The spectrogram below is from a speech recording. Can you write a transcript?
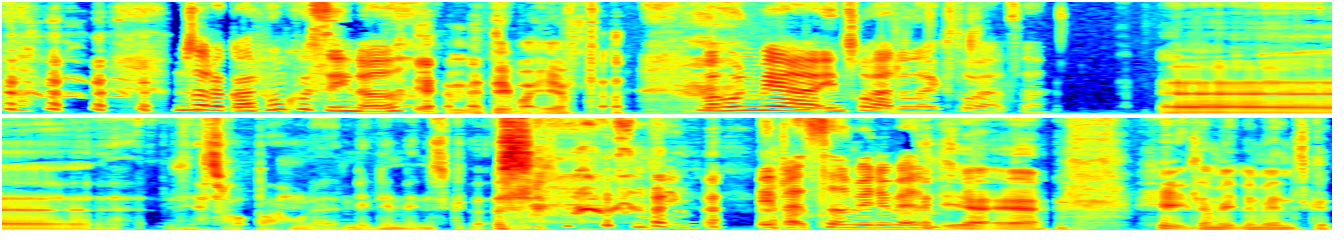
Men så er det godt, hun kunne sige noget. Jamen, det var efter. Var hun mere introvert eller ekstrovert så? Øh, jeg tror bare, hun er et almindelig menneske. Altså. Sådan Et eller andet sted midt imellem. ja, ja. Helt almindelig menneske.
